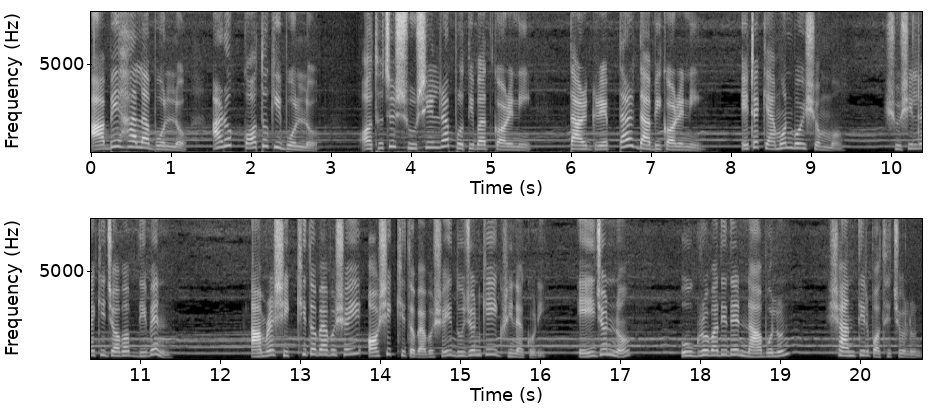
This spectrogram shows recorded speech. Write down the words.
আবেহালা বলল আরও কত কি বলল। অথচ সুশীলরা প্রতিবাদ করেনি, তার গ্রেপ্তার দাবি করেনি। এটা কেমন বৈষম্য? সুশীলরা কি জবাব দিবেন? আমরা শিক্ষিত ব্যবসায়ী, অশিক্ষিত ব্যবসায়ী দুজনকেই ঘৃণা করি। এই জন্য উগ্রবাদীদের না বলুন, শান্তির পথে চলুন।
